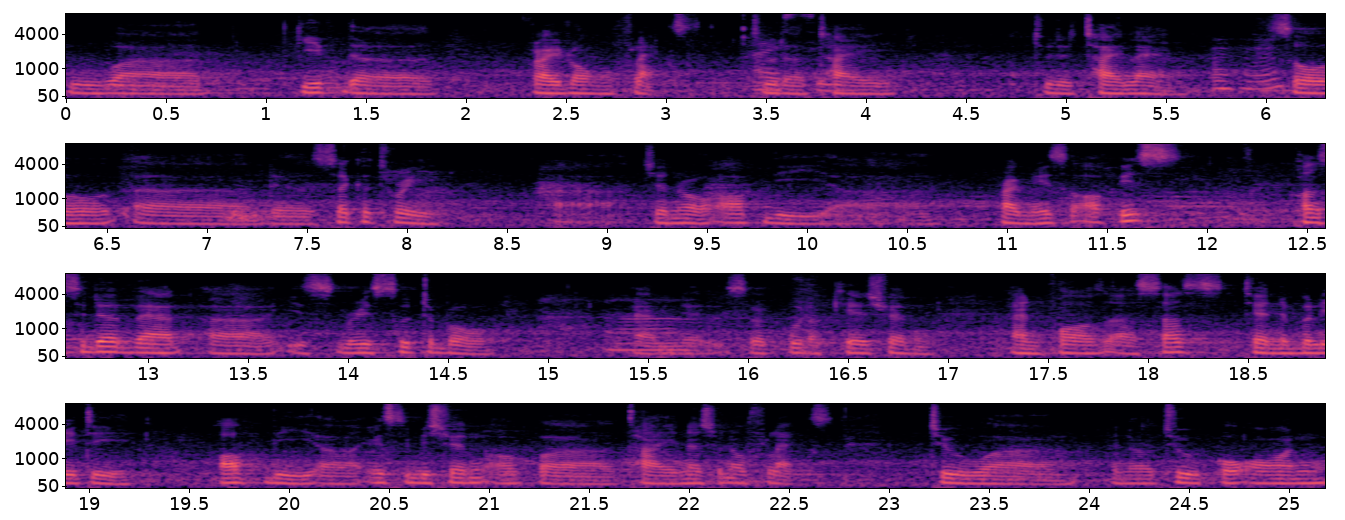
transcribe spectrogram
who uh, give the Trai Rong flags to I the see. Thai to the Thailand. So uh, the Secretary uh, General of the uh, Prime Minister Office considered that uh, it's very suitable and it's a good occasion and for sustainability of the uh, exhibition of uh, Thai national flags to uh, you know to go on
